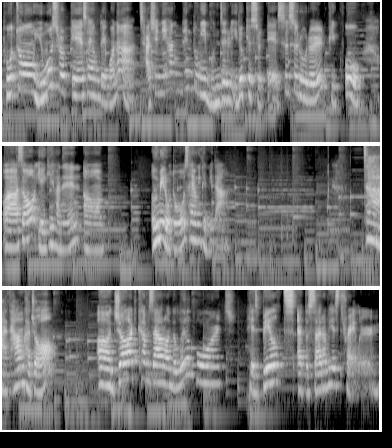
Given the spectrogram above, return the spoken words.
보통 유머스럽게 사용되거나 자신이 한 행동이 문제를 일으켰을 때 스스로를 비고 와서 얘기하는 어, 의미로도 사용이 됩니다. 자, 다음 가죠. Uh, Judd comes out on the little porch. He's built at the side of his trailer,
